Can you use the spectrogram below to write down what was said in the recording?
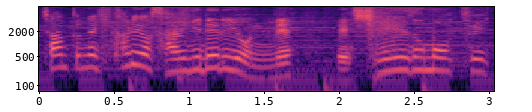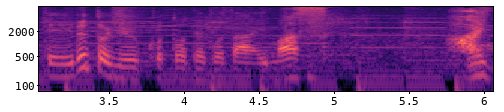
ちゃんとね光を遮れるようにねシェードもついているということでございます。はい。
